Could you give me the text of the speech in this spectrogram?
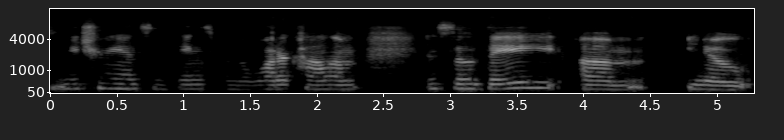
nutrients and things from the water column. And so they, um, you know,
